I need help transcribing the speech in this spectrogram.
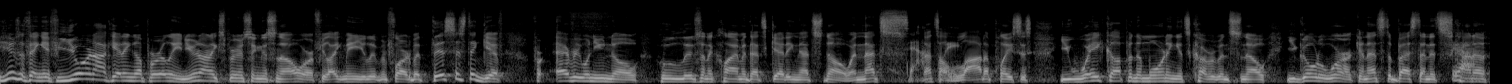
here's the thing. If you're not getting up early and you're not experiencing the snow, or if you're like me, you live in Florida, but this is the gift for everyone you know who lives in a climate that's getting that snow. And that's exactly. that's a lot of places. You wake up in the morning, it's covered in snow. You go to work, and that's the best. And it's yeah. kind of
